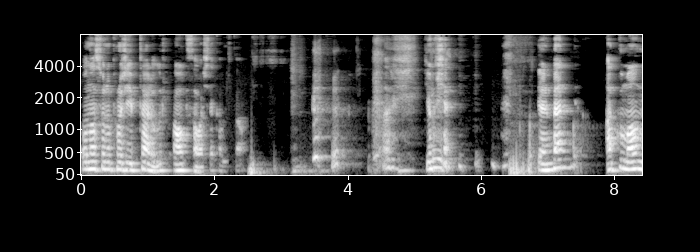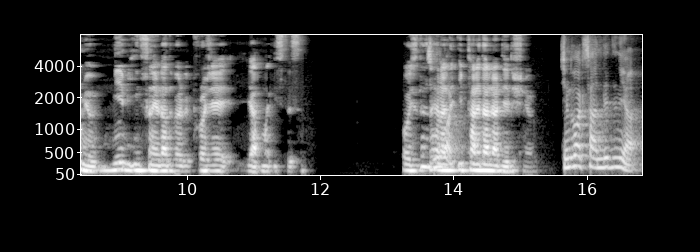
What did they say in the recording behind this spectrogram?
Ondan sonra proje iptal olur. 6 savaşta kalır tamam. Yok ya. Yani ben aklım almıyor. Niye bir insan evladı böyle bir proje yapmak istesin? O yüzden Şimdi herhalde bak- iptal ederler diye düşünüyorum. Şimdi bak sen dedin ya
